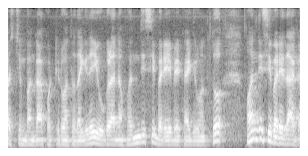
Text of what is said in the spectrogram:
ಪಶ್ಚಿಮ ಬಂಗಾಳ ಕೊಟ್ಟಿರುವಂಥದ್ದಾಗಿದೆ. ಇವುಗಳನ್ನು ಹೊಂದಿಸಿ ಬರೆಯಬೇಕಾಗಿರುವಂಥದ್ದು. ಹೊಂದಿಸಿ ಬರೆದಾಗ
